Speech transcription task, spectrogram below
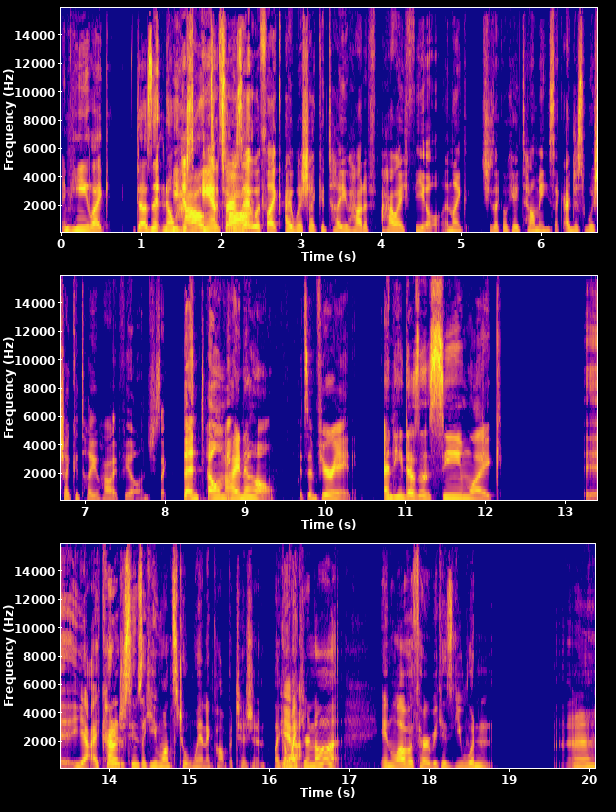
and he like doesn't know he just answers to it with like, "I wish I could tell you how to f- how I feel," and like she's like, "Okay, tell me." He's like, "I just wish I could tell you how I feel," and she's like, "Then tell me." I know. it's infuriating. and he doesn't seem like eh, yeah it kind of just seems like he wants to win a competition like i'm Yeah. like you're not in love with her because you wouldn't uh,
